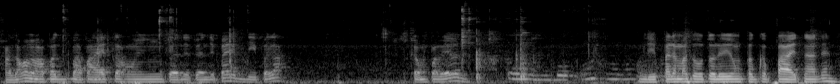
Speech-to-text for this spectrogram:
Akala ko nakapagpapahit ako yung 2025. Di pala. Scam pala yun. Hindi pala matutuloy yung pagpapahit natin.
